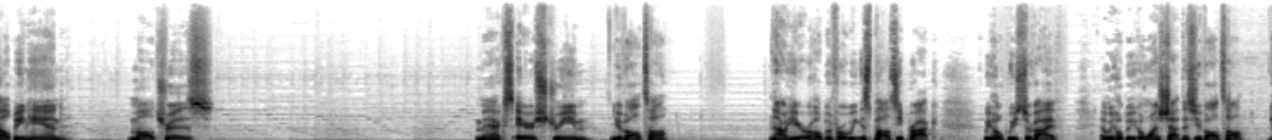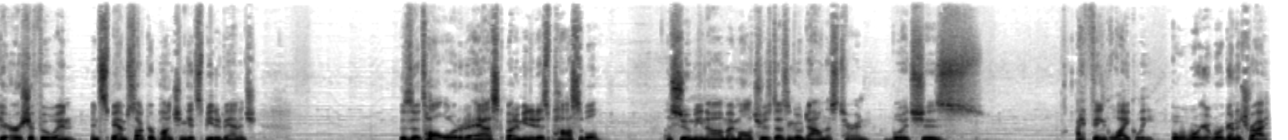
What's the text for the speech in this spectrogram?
Helping Hand, Moltres, Max Airstream, Yveltal. Now here we're hoping for a Weakness Policy proc. We hope we survive, and we hope we can one-shot this Yveltal, get Urshifu in, and spam Sucker Punch and get speed advantage. This is a tall order to ask, but I mean, it is possible. Assuming uh, my Moltres doesn't go down this turn, which is, I think, likely. But we're, we're going to try.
